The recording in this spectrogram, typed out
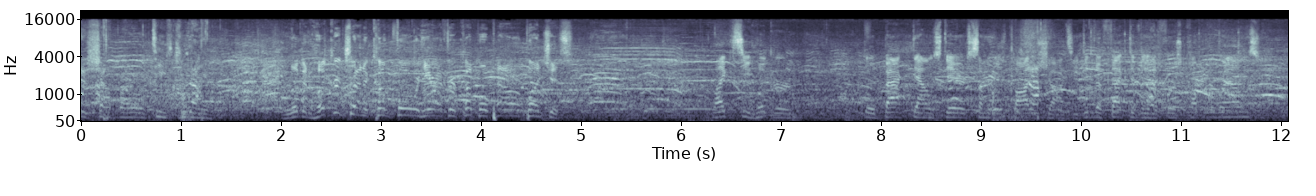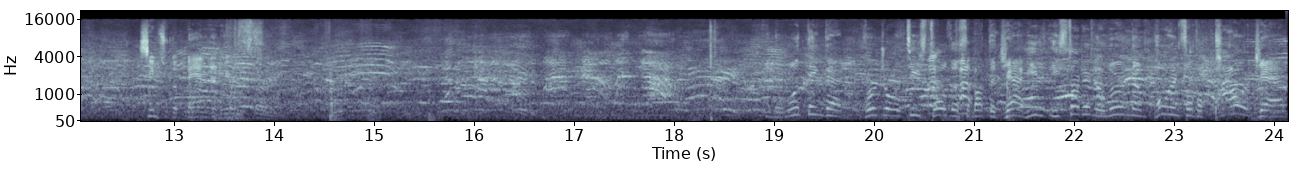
Body shot by Ortiz Jr. Look at Hooker trying to come forward here after a couple of power punches. I'd like to see Hooker go back downstairs some of those body shots. He did it effectively in the first couple of rounds. Seems to have abandoned here in the third. One thing that Vergil Ortiz told us about the jab, he, he started to learn the importance of a power jab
